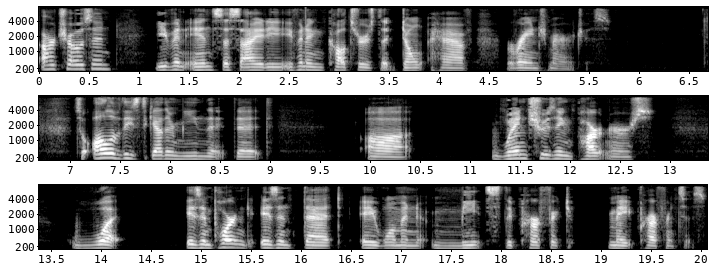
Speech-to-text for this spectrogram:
are chosen, even in society, even in cultures that don't have arranged marriages. So all of these together mean that that uh, when choosing partners, what is important isn't that a woman meets the perfect mate preferences.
